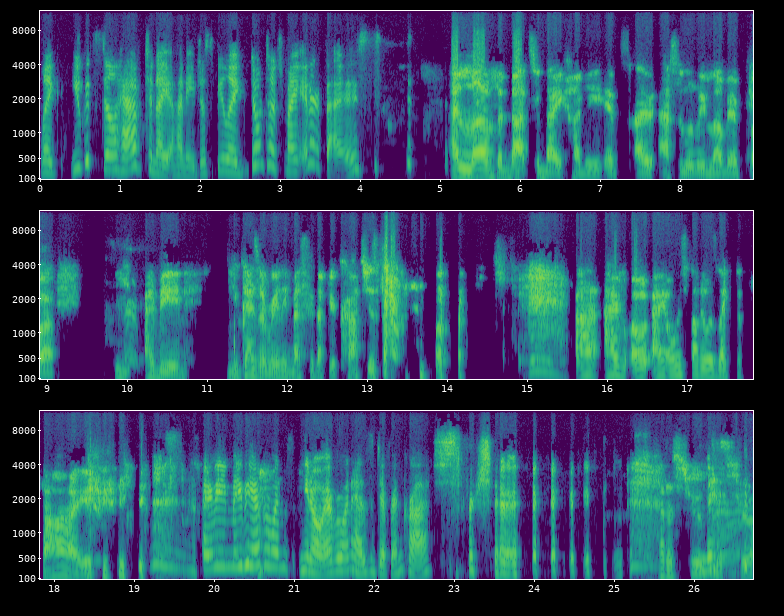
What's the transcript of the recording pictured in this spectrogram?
Like you could still have tonight honey. Just be like, don't touch my inner thighs. I love the not tonight, honey. It's I absolutely love it, but I mean, you guys are really messing up your crotches. Uh, I've oh, I always thought it was like the thigh. I mean, maybe everyone's, you know, everyone has a different crotch for sure. that is true. That's true.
